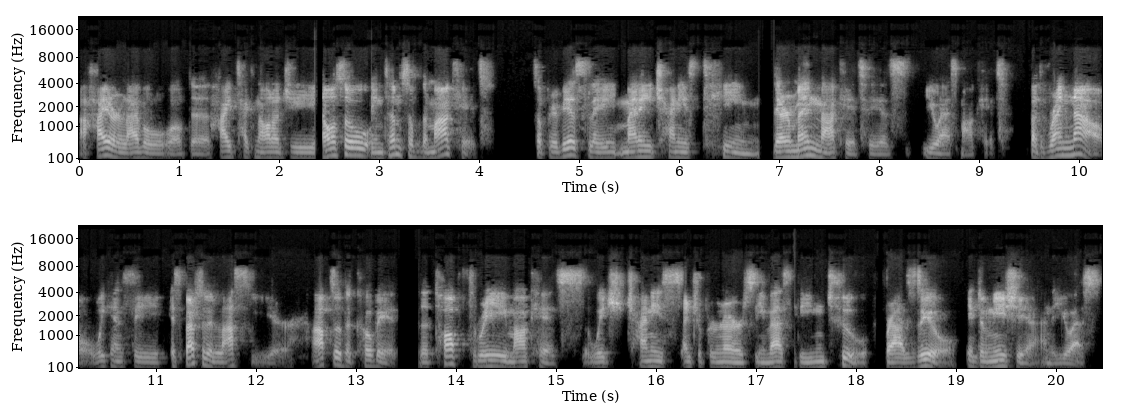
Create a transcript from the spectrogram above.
a higher level of the high technology. Also in terms of the market so previously many chinese team their main market is us market but right now, we can see, especially last year, after the COVID, the top three markets which Chinese entrepreneurs invest into Brazil, Indonesia, and the US.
